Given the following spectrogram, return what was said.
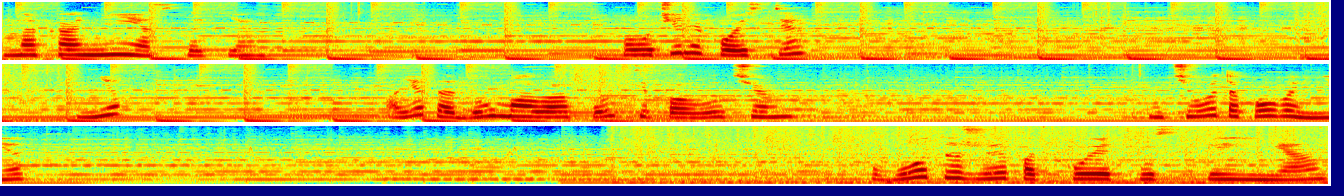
Наконец-таки. Получили кости? Нет? А я-то думала, кости получим. Ничего такого нет. Вот уже подходит пустыня.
